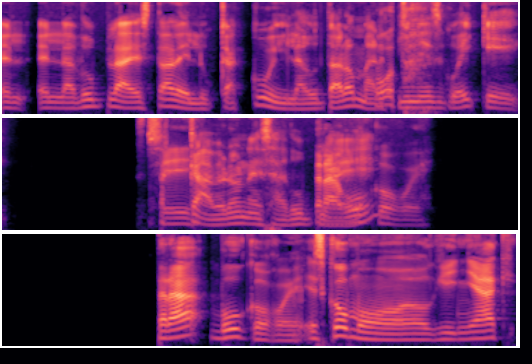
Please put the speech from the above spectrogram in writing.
el, el- la dupla esta de Lukaku y Lautaro Martínez, güey, que sí, cabrón esa dupla, ¿eh? Trabuco, güey. Trabuco, güey. Es como Guiñac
